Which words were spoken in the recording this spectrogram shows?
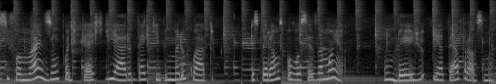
Esse foi mais um podcast diário da equipe número 4. Esperamos por vocês amanhã. Um beijo e até a próxima!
